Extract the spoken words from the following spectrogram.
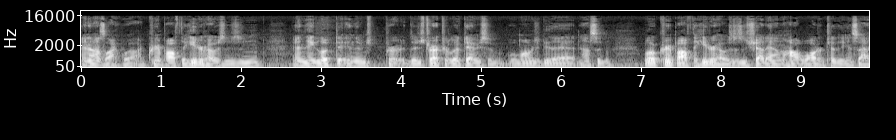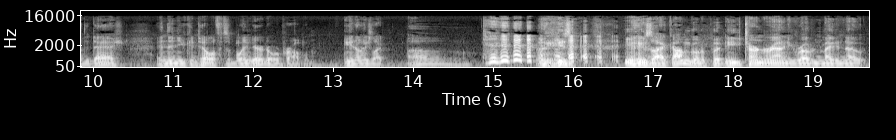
And I was like, well, I crimp off the heater hoses, and and he looked at, and the, the instructor looked at me and said, well, why would you do that? And I said, well, crimp off the heater hoses and shut down the hot water to the inside of the dash, and then you can tell if it's a blend air door problem. You know, he's like, oh. he's, he's like, I'm going to put. He turned around and he wrote and made a note.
